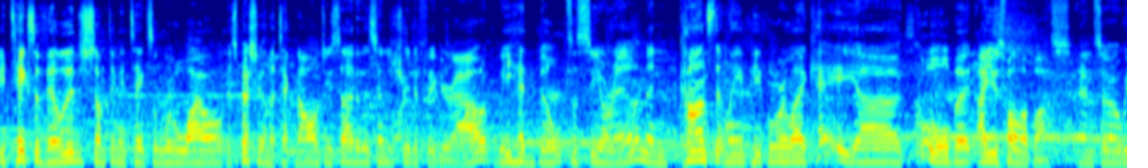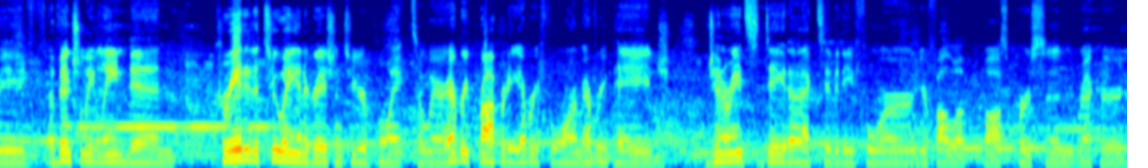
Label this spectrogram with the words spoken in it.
it takes a village, something it takes a little while, especially on the technology side of this industry, to figure out. We had built a CRM, and constantly people were like, hey, uh, cool, but I use Follow Up Boss. And so we eventually leaned in, created a two way integration to your point, to where every property, every form, every page generates data activity for your Follow Up Boss person record.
